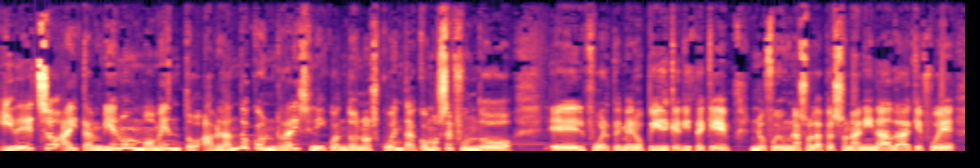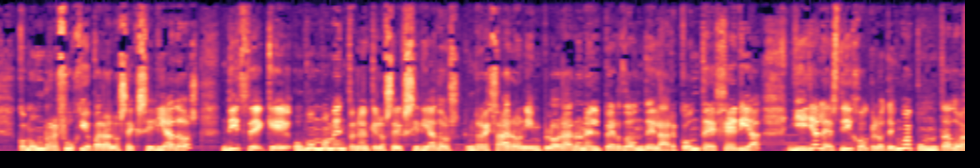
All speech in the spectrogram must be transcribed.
y de hecho hay también un momento hablando con Risley cuando nos cuenta cómo se fundó el fuerte Meropid, que dice que no fue una sola persona ni nada, que fue como un refugio para los exiliados, dice que hubo un momento en el que los exiliados rezaron, imploraron el perdón del arconte Egeria y ella les dijo, que lo tengo apuntado a-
